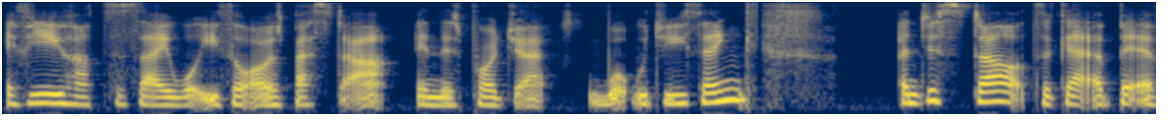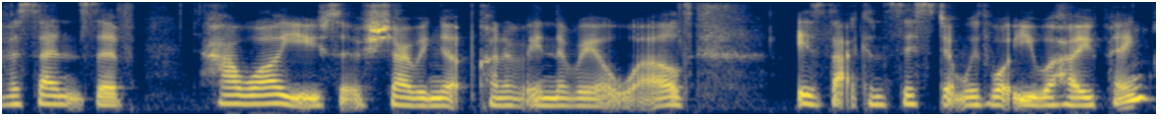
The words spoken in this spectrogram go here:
If you had to say what you thought I was best at in this project, what would you think? And just start to get a bit of a sense of how are you sort of showing up kind of in the real world? Is that consistent with what you were hoping?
